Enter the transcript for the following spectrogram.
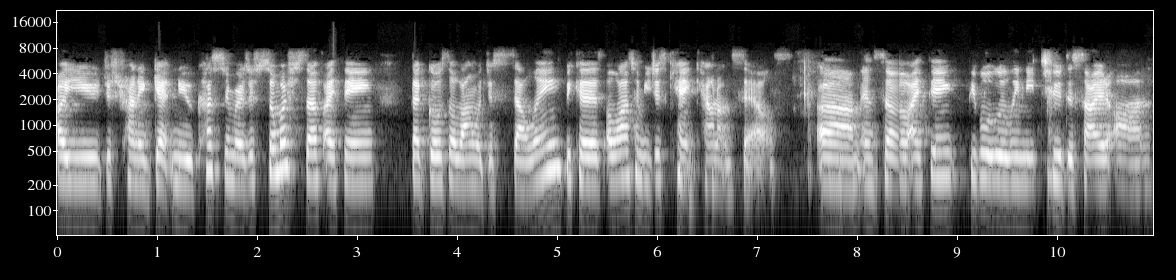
are you just trying to get new customers? There's so much stuff i think that goes along with just selling because a lot of time you just can't count on sales. Um, and so i think people really need to decide on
